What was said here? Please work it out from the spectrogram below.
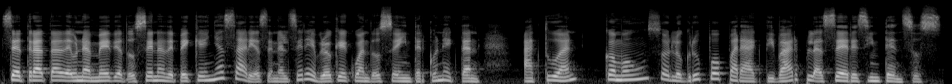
Se trata de una media docena de pequeñas áreas en el cerebro que cuando se interconectan, actúan como un solo grupo para activar placeres intensos.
